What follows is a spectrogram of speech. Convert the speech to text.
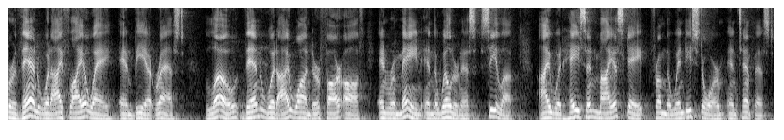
For then would I fly away and be at rest. Lo, then would I wander far off and remain in the wilderness, Selah. I would hasten my escape from the windy storm and tempest.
